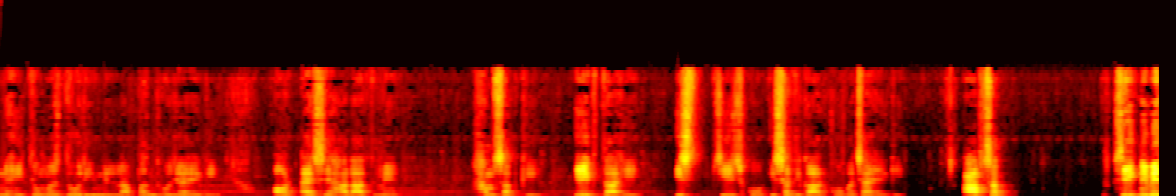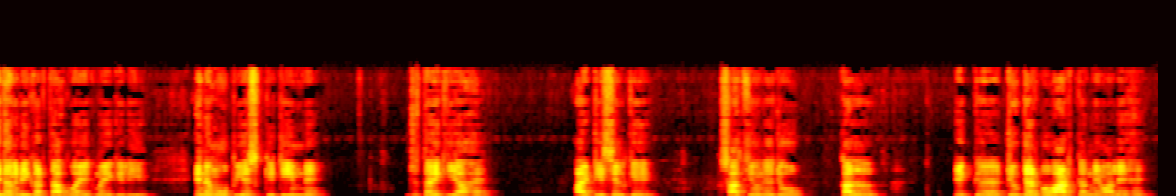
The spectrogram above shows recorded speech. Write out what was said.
नहीं तो मजदूरी मिलना बंद हो जाएगी। और ऐसे हालात में हम सबकी एकता ही इस चीज़ को, इस अधिकार को बचाएगी। आप सबसे एक निवेदन भी करता हुआ एक मई के लिए, एनएमओपीएस की टीम ने जो तय किया है, आईटी सेल के साथियों ने जो कल एक ट्विटर पर वार्ड करने वाले हैं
